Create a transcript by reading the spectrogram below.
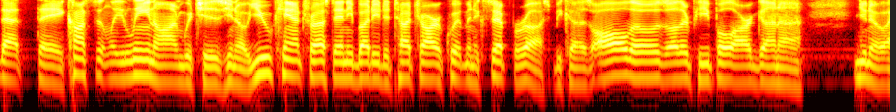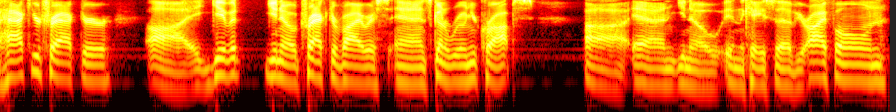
that they constantly lean on, which is, you know, you can't trust anybody to touch our equipment except for us because all those other people are gonna, you know, hack your tractor, uh, give it, you know, tractor virus, and it's gonna ruin your crops. Uh, and you know, in the case of your iPhone,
